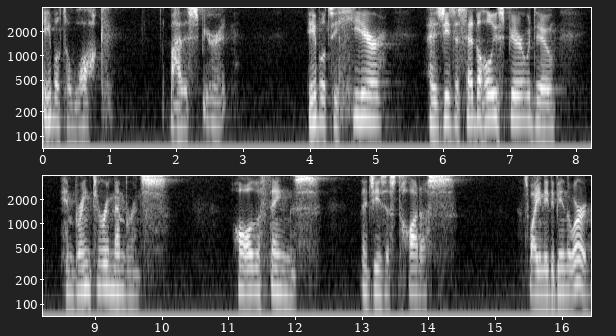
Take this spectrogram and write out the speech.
able to walk by the Spirit, able to hear, as Jesus said the Holy Spirit would do, and bring to remembrance all the things that Jesus taught us. That's why you need to be in the Word,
